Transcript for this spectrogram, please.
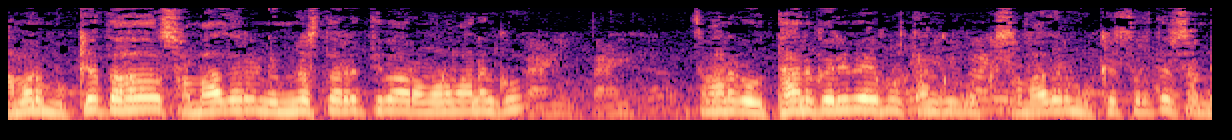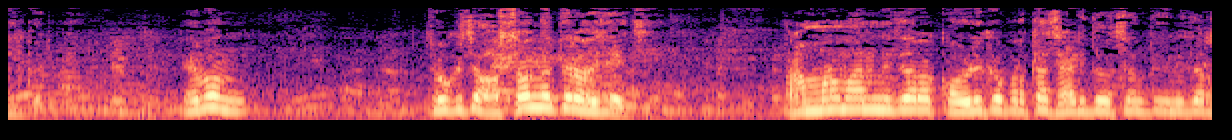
ଆମର ମୁଖ୍ୟତଃ ସମାଜର ନିମ୍ନ ସ୍ତରରେ ଥିବା ବ୍ରାହ୍ମଣମାନଙ୍କୁ ସେମାନଙ୍କ ଉତ୍ଥାନ କରିବେ ଏବଂ ତାଙ୍କୁ ସମାଜର ମୁଖ୍ୟ ସ୍ରୋତରେ ସାମିଲ କରିବେ। ଏବଂ ଯେଉଁ କିଛି ଅସଙ୍ଗତି ରହିଯାଇଛି ବ୍ରାହ୍ମଣମାନେ ନିଜର କୌଳିକ ପ୍ରଥା ଛାଡ଼ି ଦେଉଛନ୍ତି ନିଜର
